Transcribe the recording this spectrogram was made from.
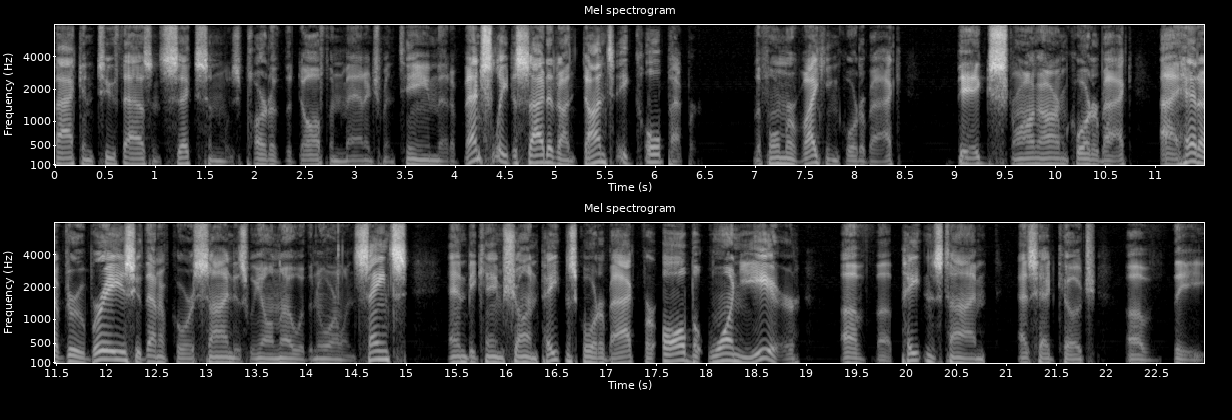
back in 2006 and was part of the Dolphin management team that eventually decided on Daunte Culpepper, the former Viking quarterback, big, strong arm quarterback, ahead of Drew Brees, who then, of course, signed, as we all know, with the New Orleans Saints and became Sean Payton's quarterback for all but one year of uh, Payton's time as head coach of the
